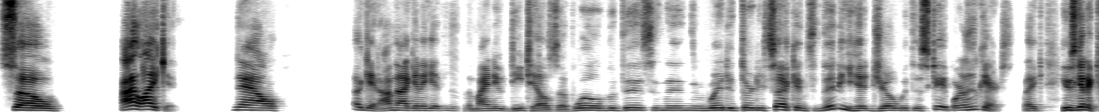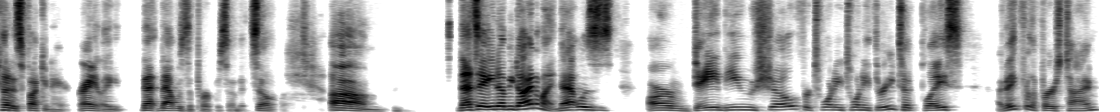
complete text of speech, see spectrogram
So I like it. Now, again, I'm not going to get into the minute details of well, this and then waited 30 seconds and then he hit Joe with the skateboard. Who cares? Like he was going to cut his fucking hair, right? Like that that was the purpose of it. So um that's AEW Dynamite. That was our debut show for 2023 took place I think for the first time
